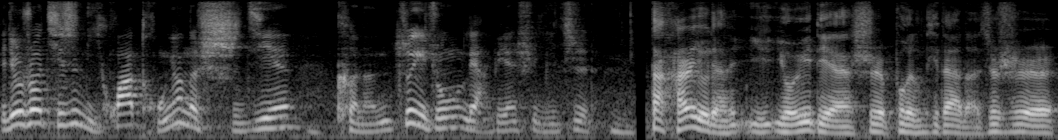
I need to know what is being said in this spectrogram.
也就是说，其实你花同样的时间，可能最终两边是一致的。但还是有点有有一点是不可能替代的，就是。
